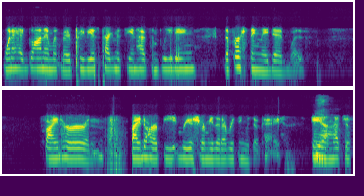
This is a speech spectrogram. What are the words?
when I had gone in with my previous pregnancy and had some bleeding, the first thing they did was find her and find a heartbeat and reassure me that everything was okay. And yeah. that just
